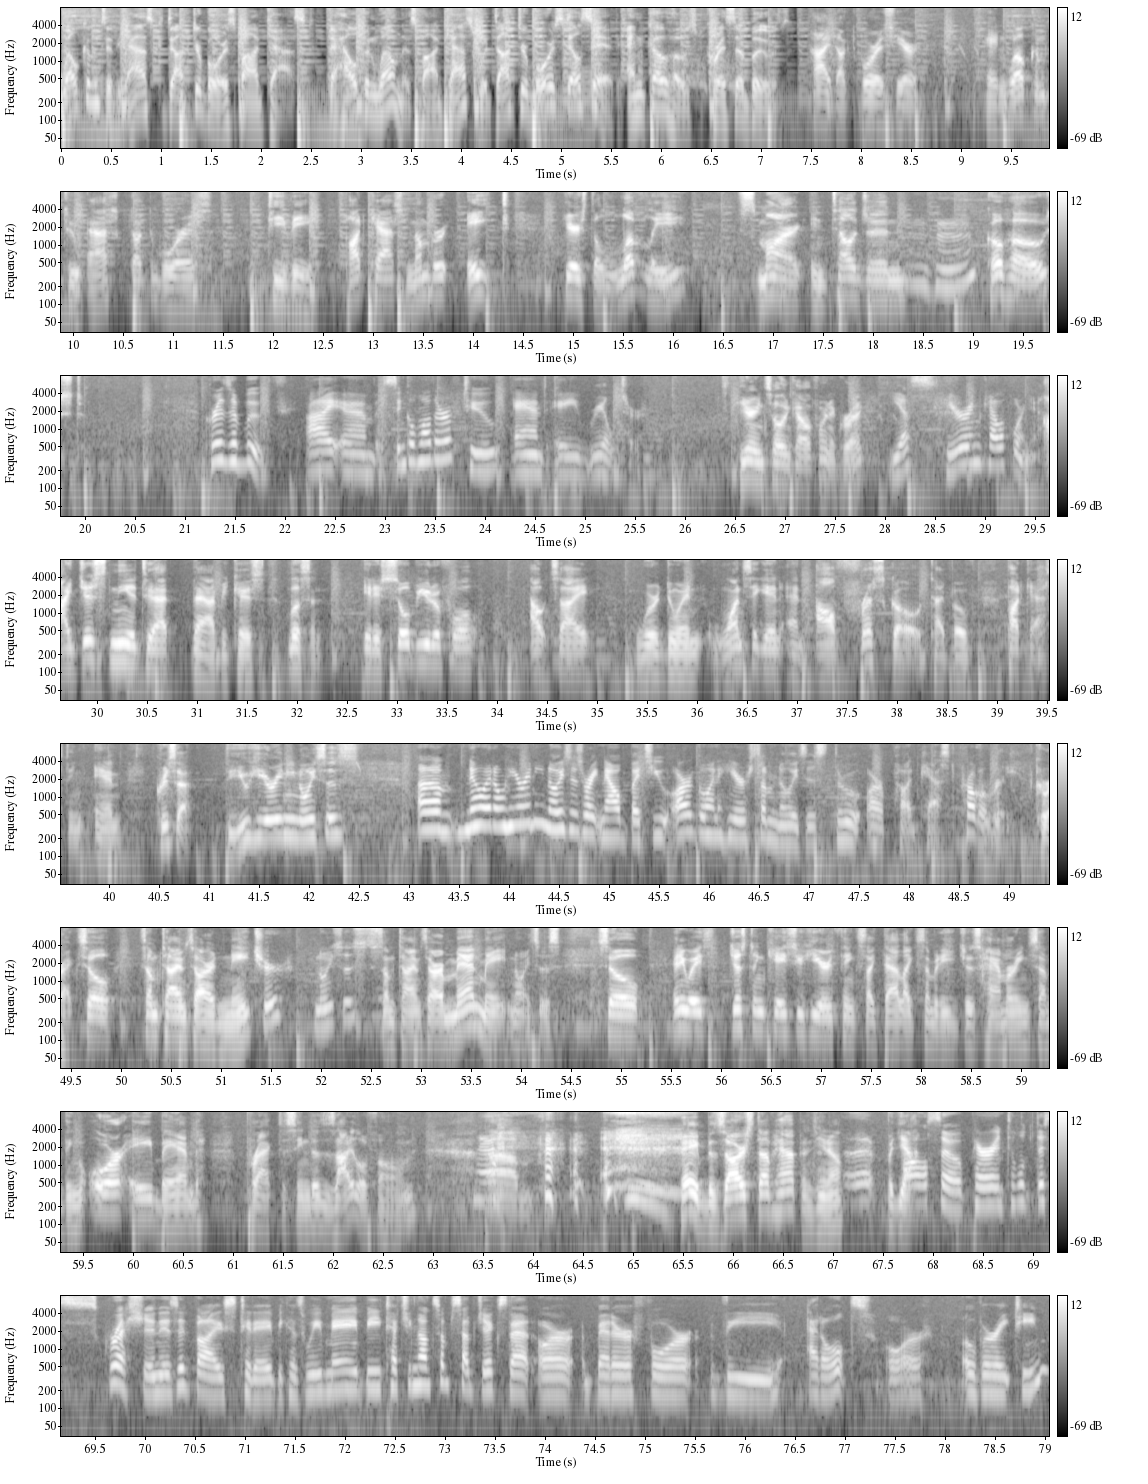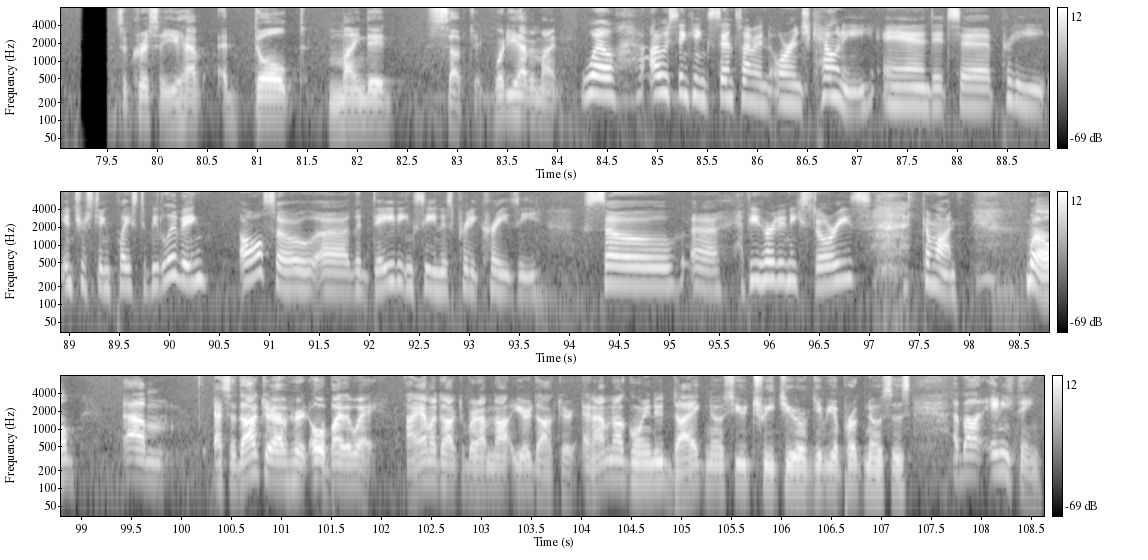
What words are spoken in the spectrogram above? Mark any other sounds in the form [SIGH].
Welcome to the Ask Dr. Boris podcast, the health and wellness podcast with Dr. Boris Del Cid and co host Criza Booth. Hi, Dr. Boris here, and welcome to Ask Dr. Boris TV, podcast number eight. Here's the lovely, smart, intelligent mm-hmm. co host. Criza Booth. I am a single mother of two and a realtor. Here in Southern California, correct? Yes, here in California. I just needed to add that because, listen, it is so beautiful outside. We're doing once again an al fresco type of podcasting. And Criza, do you hear any noises? Um, no, I don't hear any noises right now, but you are going to hear some noises through our podcast, probably. Correct. So sometimes our nature noises, sometimes our man made noises. So, anyways, just in case you hear things like that, like somebody just hammering something or a band practicing the xylophone. Um, [LAUGHS] hey, bizarre stuff happens, you know? But yeah. Also, parental discretion is advised today because we may be touching on some subjects that are better for the adults or over 18. So, Criza, you have adult minded subject. What do you have in mind? Well, I was thinking since I'm in Orange County and it's a pretty interesting place to be living, also uh, the dating scene is pretty crazy. So, uh, have you heard any stories? [LAUGHS] Come on. Well, um, as a doctor, I've heard. Oh, by the way, I am a doctor, but I'm not your doctor, and I'm not going to diagnose you, treat you, or give you a prognosis about anything,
